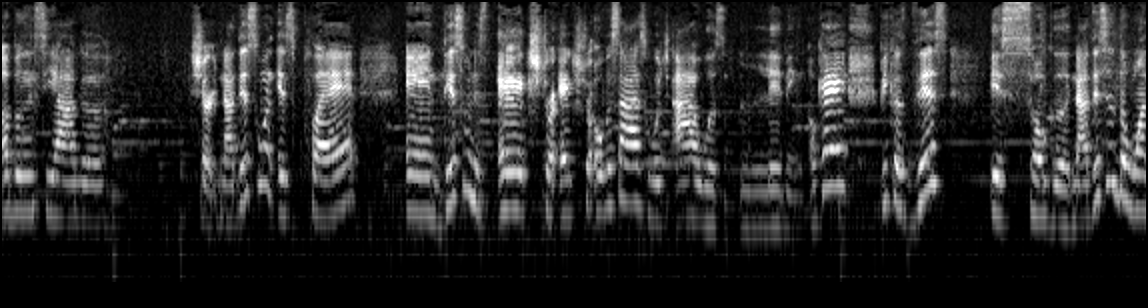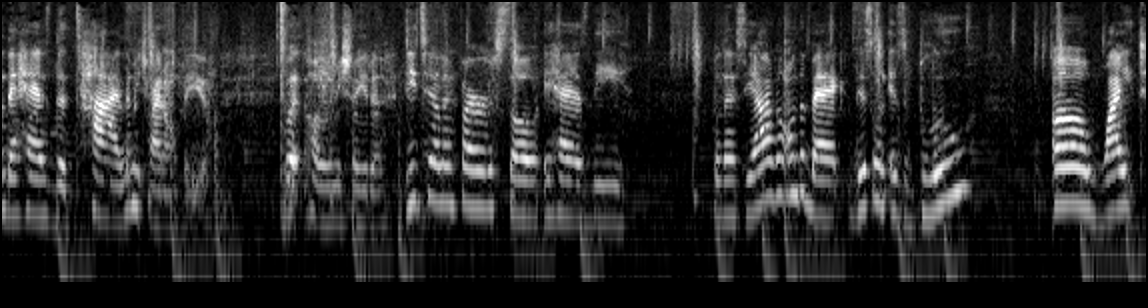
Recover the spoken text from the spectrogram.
a balenciaga shirt. Now this one is plaid and this one is extra extra oversized which i was living okay? Because this is so good. Now this is the one that has the tie. Let me try it on for you. But hold on let me show you the detailing first. So it has the Balenciaga on the back. This one is blue, uh, white,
